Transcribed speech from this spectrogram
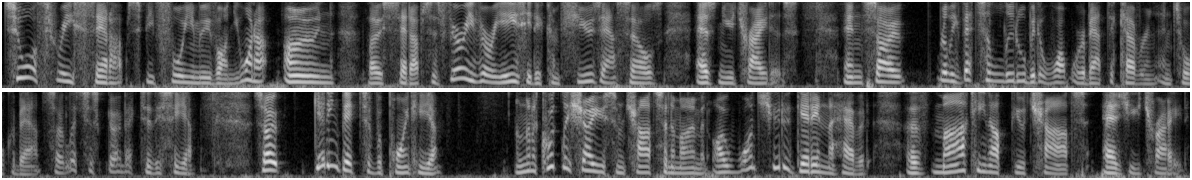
two or three setups before you move on. You want to own those setups. It's very very easy to confuse ourselves as new traders. And so really that's a little bit of what we're about to cover and, and talk about. So let's just go back to this here. So getting back to the point here I'm going to quickly show you some charts in a moment. I want you to get in the habit of marking up your charts as you trade.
